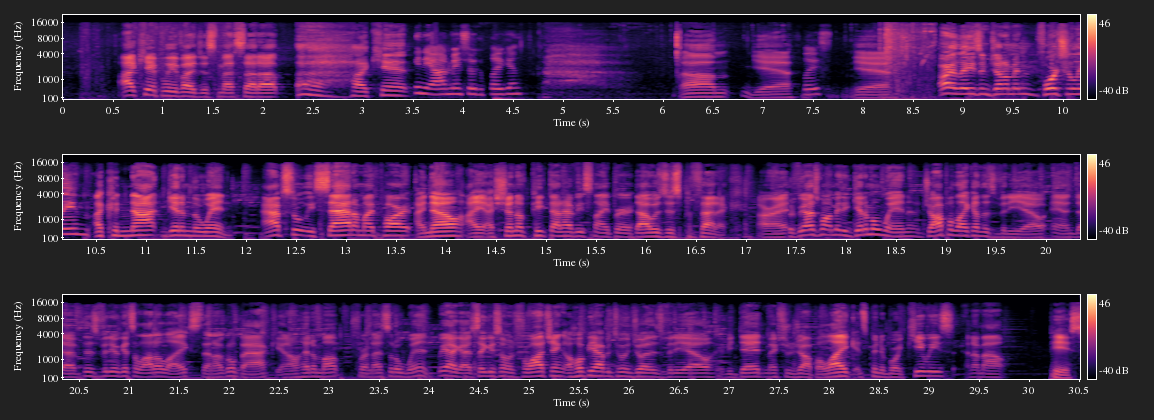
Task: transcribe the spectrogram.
I can't believe I just messed that up. I can't. Can you add me so we can play again, Um, yeah, please? yeah. All right, ladies and gentlemen. Fortunately, I could not get him the win. Absolutely sad on my part. I know. I, I shouldn't have peeked that heavy sniper. That was just pathetic. All right. But if you guys want me to get him a win, drop a like on this video. And uh, if this video gets a lot of likes, then I'll go back and I'll hit him up for a nice little win. But yeah, guys, thank you so much for watching. I hope you happen to enjoy this video. If you did, make sure to drop a like. It's been your boy Kiwiz, and I'm out. Peace.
